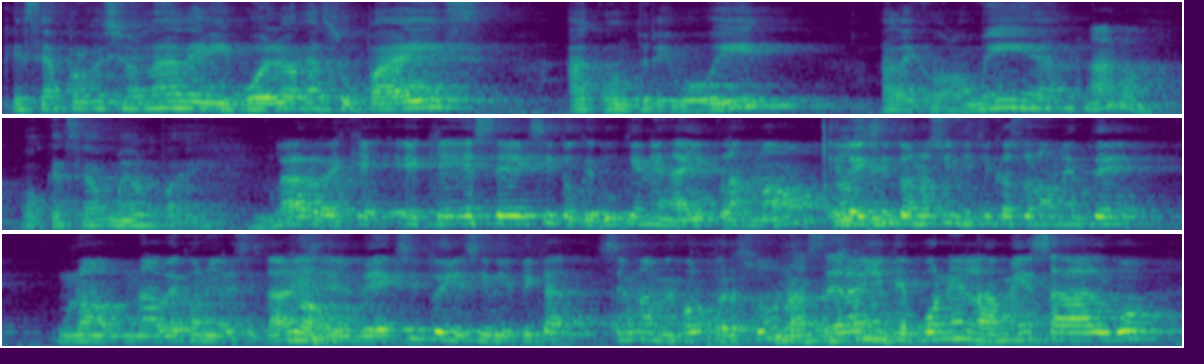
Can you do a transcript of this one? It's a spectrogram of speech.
que sean profesionales y vuelvan a su país a contribuir a la economía, claro o que sea un mejor país. Claro, es que, es que ese éxito que tú tienes ahí plasmado, el éxito no significa solamente una, una beca universitaria, el éxito significa ser una mejor persona, ser alguien que pone en la mesa algo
